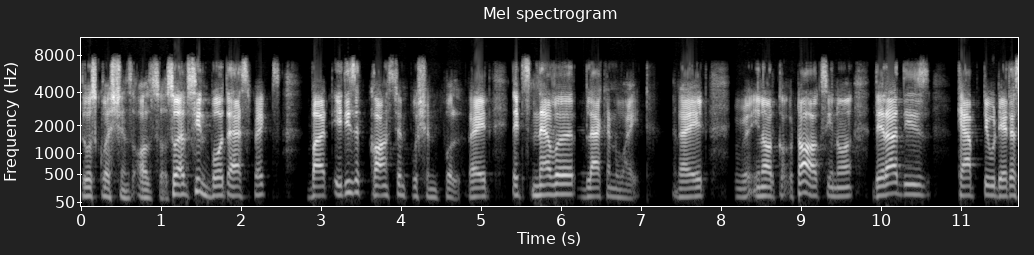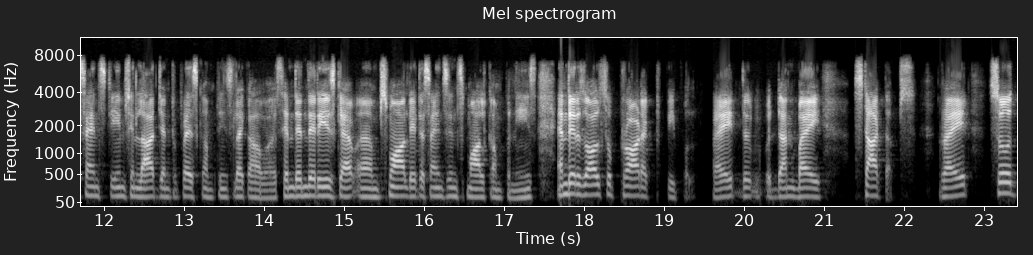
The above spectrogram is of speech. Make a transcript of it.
those questions also. So i've seen both aspects but it is a constant push and pull right? It's never black and white right? In our talks you know there are these captive data science teams in large enterprise companies like ours and then there is cap- um, small data science in small companies and there is also product people right? The, done by startups right? So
